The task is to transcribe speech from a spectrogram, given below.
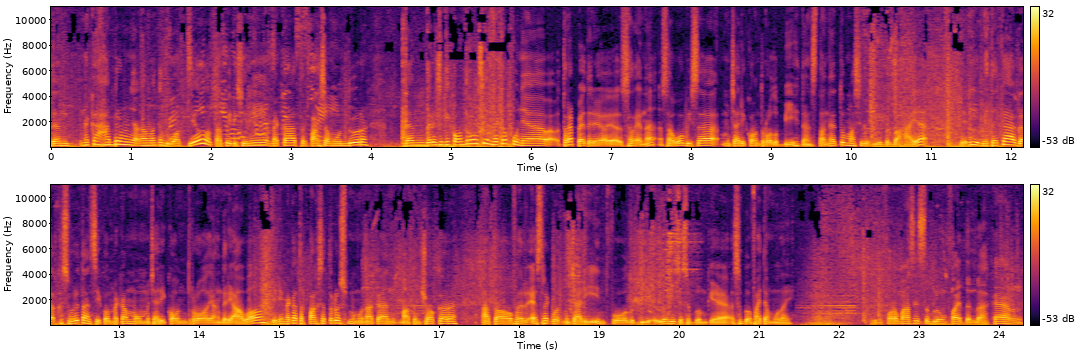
dan mereka hampir mengamankan dua kill, tapi di sini mereka terpaksa mundur dan dari segi kontrol sih mereka punya trap ya dari Selena, Sawo bisa mencari kontrol lebih dan stunnya itu masih lebih berbahaya. Jadi BTK agak kesulitan sih kalau mereka mau mencari kontrol yang dari awal. Jadi mereka terpaksa terus menggunakan Mountain Shocker atau Feather Airstrike buat mencari info lebih lanjut ya sebelum sebelum fightnya mulai. Informasi sebelum fight dan bahkan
